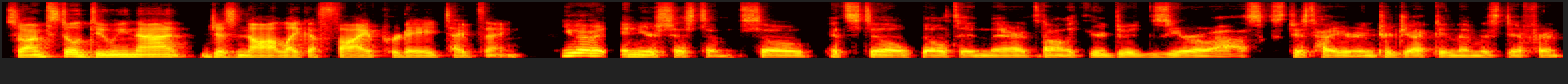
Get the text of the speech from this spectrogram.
So I'm still doing that, just not like a five per day type thing. You have it in your system. So it's still built in there. It's not like you're doing zero asks, just how you're interjecting them is different,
